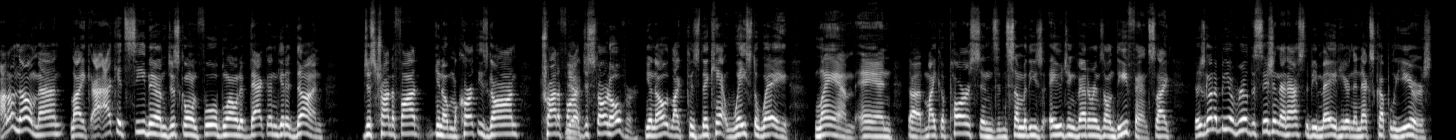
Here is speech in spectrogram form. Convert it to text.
I don't know, man. Like, I, I could see them just going full blown if Dak doesn't get it done, just trying to find, you know, McCarthy's gone, try to find, Yeah. just start over, you know, like, because they can't waste away Lamb and uh, Micah Parsons and some of these aging veterans on defense. Like, there's going to be a real decision that has to be made here in the next couple of years,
